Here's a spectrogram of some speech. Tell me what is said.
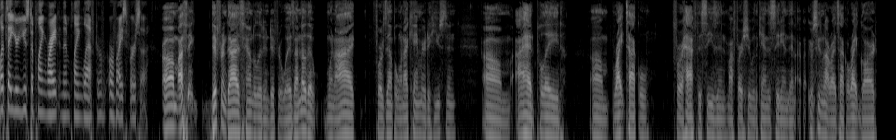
Let's say you're used to playing right and then playing left, or, or vice versa. Um, I think different guys handle it in different ways. I know that when I, for example, when I came here to Houston, um, I had played um, right tackle for half the season my first year with the Kansas City, and then uh, excuse me, not right tackle, right guard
